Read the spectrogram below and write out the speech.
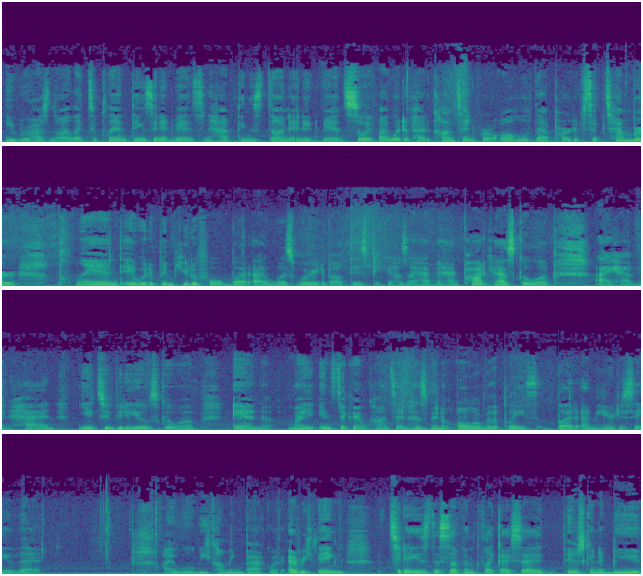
you Brujas know I like to plan things in advance and have things done in advance. So if I would have had content for all of that part of September planned, it would have been beautiful. But I was worried about this because I haven't had podcasts go up, I haven't had YouTube videos go up, and my Instagram content has been all over the place. But I'm here to say that I will be coming back with everything. Today is the 7th. Like I said, there's going to be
